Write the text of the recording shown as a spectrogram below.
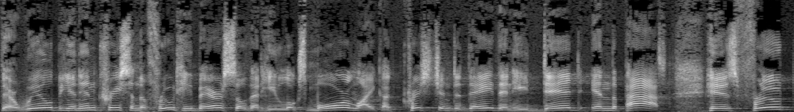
There will be an increase in the fruit he bears so that he looks more like a Christian today than he did in the past. His fruit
